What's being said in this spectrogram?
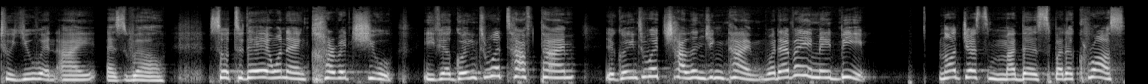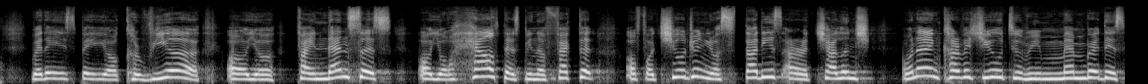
to you and I as well. So today I want to encourage you. If you're going through a tough time, you're going through a challenging time, whatever it may be, not just mothers, but across, whether it's be your career or your finances or your health has been affected, or for children, your studies are a challenge. I want to encourage you to remember this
